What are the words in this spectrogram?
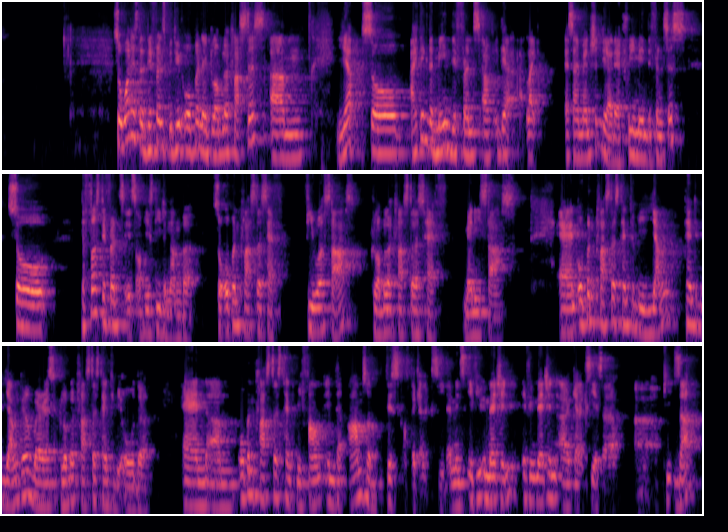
So what is the difference between open and globular clusters? Um, yep, so I think the main difference, of, there, like as I mentioned, there there are three main differences. So the first difference is obviously the number. So open clusters have fewer stars, globular clusters have many stars. And open clusters tend to be young, tend to be younger, whereas globular clusters tend to be older. And um, open clusters tend to be found in the arms of the disk of the galaxy. That means if you imagine, if you imagine a galaxy as a, a pizza,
